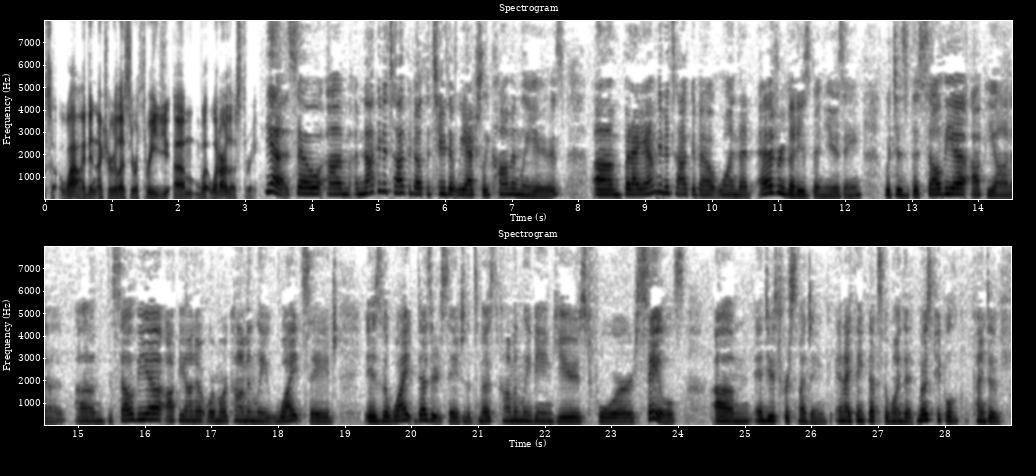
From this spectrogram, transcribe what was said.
so wow, I didn't actually realize there were three. You, um, what what are those three? Yeah, so um, I'm not going to talk about the two that we actually commonly use, um, but I am going to talk about one that everybody's been using, which is the Salvia apiana. Um, the Salvia apiana, or more commonly white sage, is the white desert sage that's most commonly being used for sales um, and used for smudging. And I think that's the one that most people kind of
